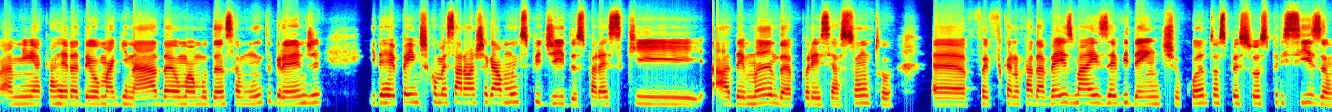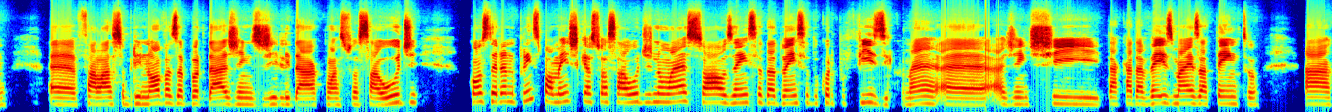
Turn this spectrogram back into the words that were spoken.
a minha carreira deu uma guinada, uma mudança muito grande. E de repente começaram a chegar muitos pedidos. Parece que a demanda por esse assunto é, foi ficando cada vez mais evidente o quanto as pessoas precisam é, falar sobre novas abordagens de lidar com a sua saúde, considerando principalmente que a sua saúde não é só a ausência da doença do corpo físico, né? É, a gente está cada vez mais atento a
